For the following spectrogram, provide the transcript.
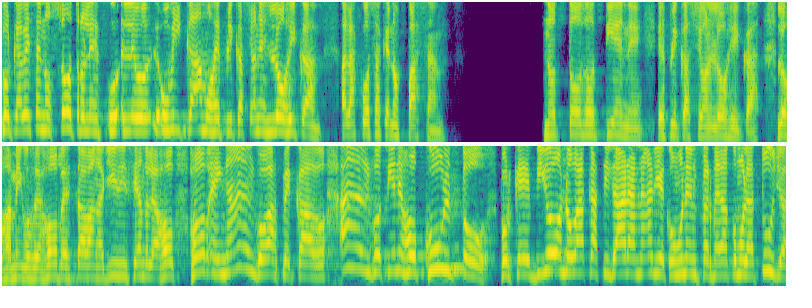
porque a veces nosotros le, le ubicamos explicaciones lógicas a las cosas que nos pasan. No todo tiene explicación lógica. Los amigos de Job estaban allí diciéndole a Job, Job, en algo has pecado, algo tienes oculto, porque Dios no va a castigar a nadie con una enfermedad como la tuya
